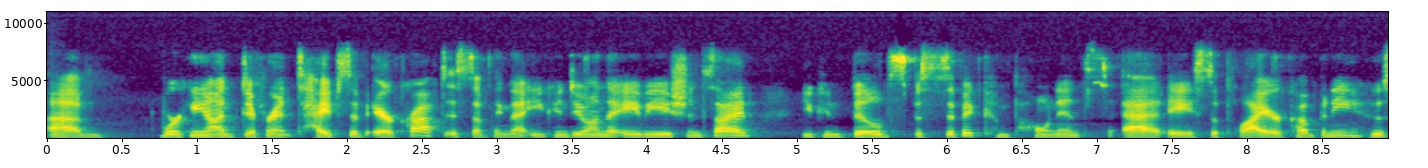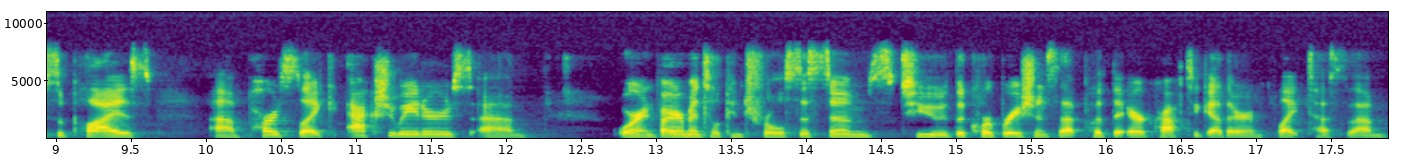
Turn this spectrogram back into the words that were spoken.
Um, working on different types of aircraft is something that you can do on the aviation side. You can build specific components at a supplier company who supplies uh, parts like actuators um, or environmental control systems to the corporations that put the aircraft together and flight test them.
